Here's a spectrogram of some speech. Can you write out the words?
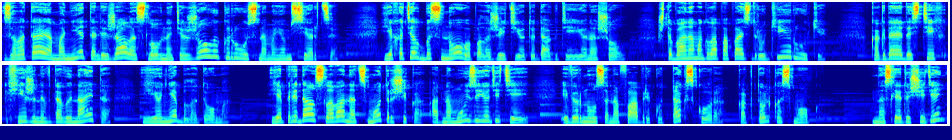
Золотая монета лежала словно тяжелый груз на моем сердце. Я хотел бы снова положить ее туда, где ее нашел, чтобы она могла попасть в другие руки. Когда я достиг хижины вдовы Найта, ее не было дома – я передал слова надсмотрщика одному из ее детей и вернулся на фабрику так скоро, как только смог. На следующий день,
